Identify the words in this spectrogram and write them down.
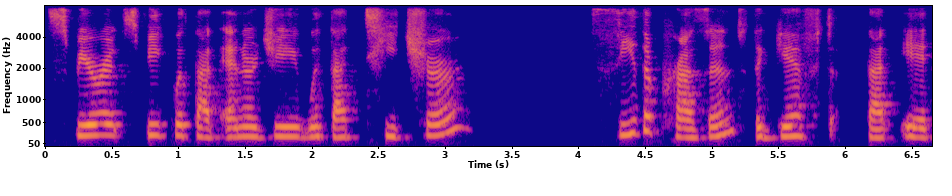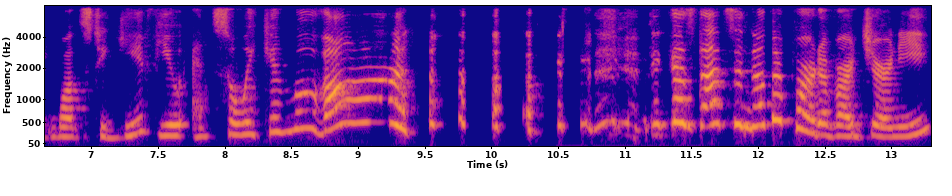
spirit, speak with that energy, with that teacher, see the present, the gift that it wants to give you, and so we can move on. because that's another part of our journey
